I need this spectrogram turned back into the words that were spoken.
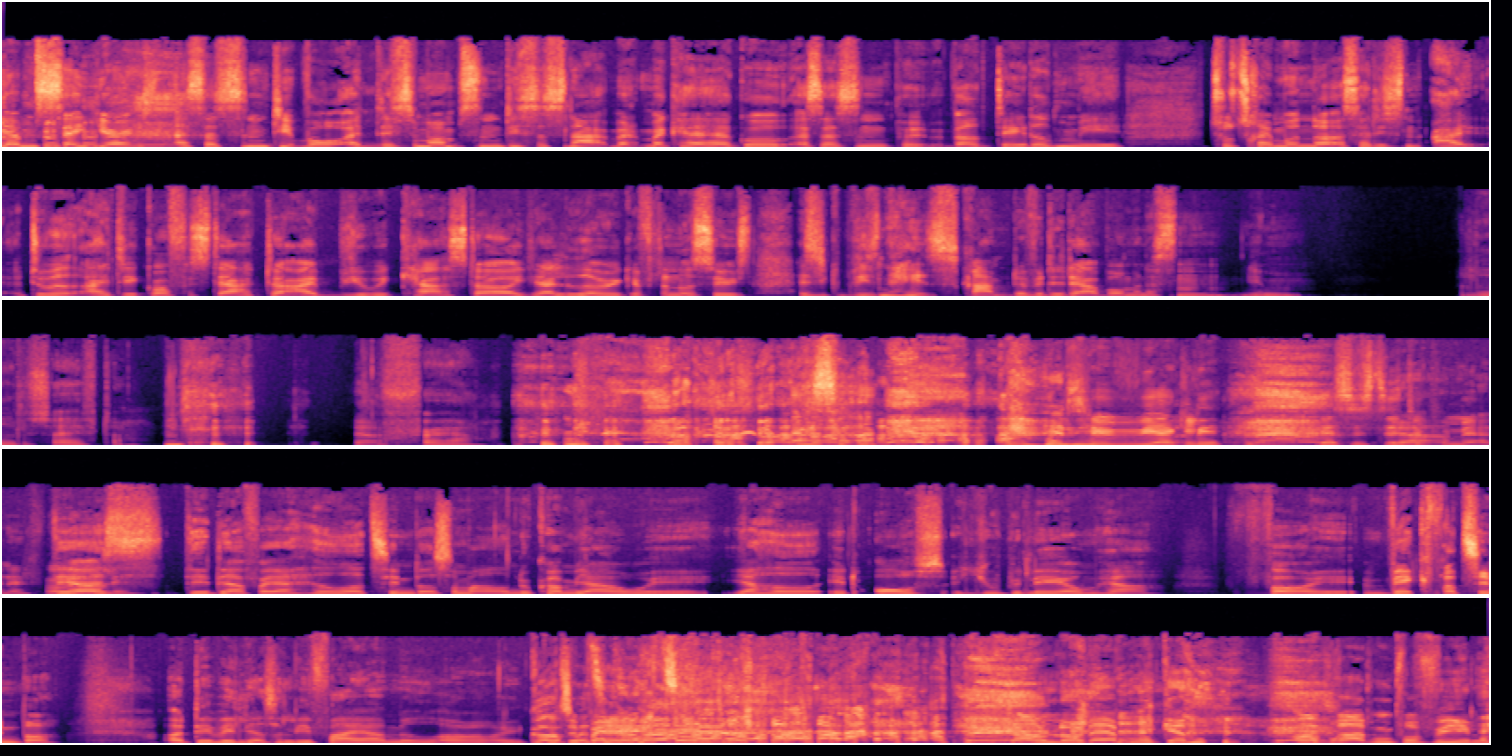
jamen seriøst, altså sådan, de, hvor at det er som om, sådan, lige så snart, man, man kan have gået, altså sådan, på, været datet dem i to-tre måneder, og så er de sådan, ej, du ved, ej, det går for stærkt, og ej, vi er jo ikke kærester, og jeg leder jo ikke efter noget seriøst. Altså, de kan blive sådan helt skræmte ved det der, hvor man er sådan, jamen, hvad leder du så efter? Ja. Du er 40. altså, det er virkelig... Jeg synes, det er ja. deprimerende. For det, er også, det er derfor, jeg hader Tinder så meget. Nu kom jeg jo... Øh, jeg havde et års jubilæum her for øh, væk fra Tinder. Og det vil jeg så lige fejre med at øh, gå, gå tilbage. Download appen igen. Oprette en profil.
